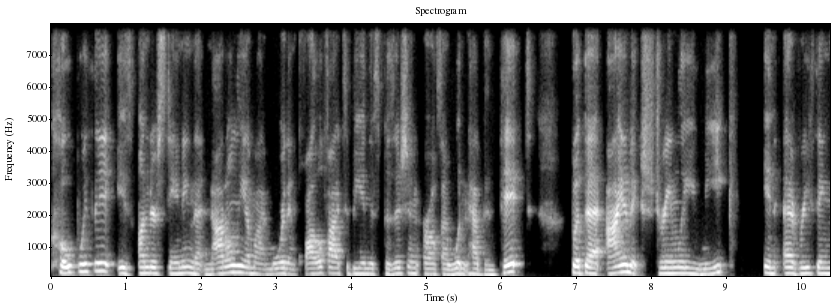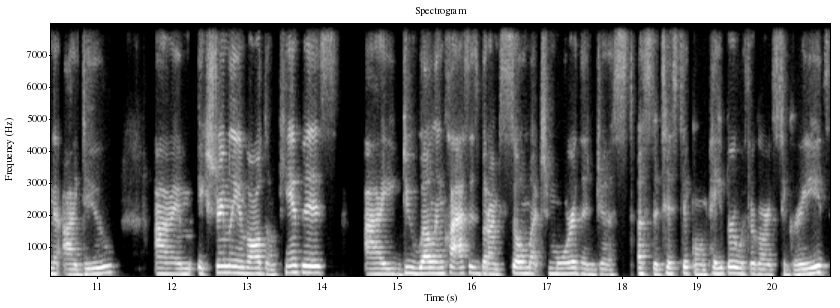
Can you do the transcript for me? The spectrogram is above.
cope with it is understanding that not only am I more than qualified to be in this position, or else I wouldn't have been picked, but that I am extremely unique in everything that I do. I'm extremely involved on campus. I do well in classes, but I'm so much more than just a statistic on paper with regards to grades.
